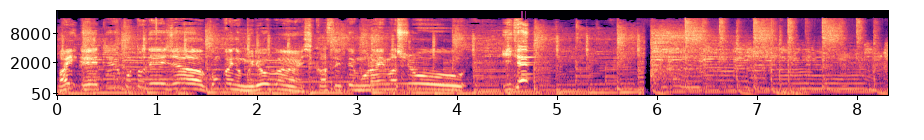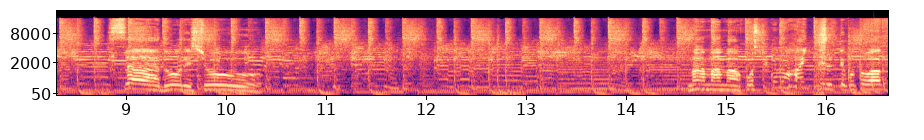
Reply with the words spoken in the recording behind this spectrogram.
はい、えー、ということでじゃあ今回の無料分引かせてもらいましょう。いけ。さあどうでしょう。まあまあまあ星5も入ってるってことはこ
